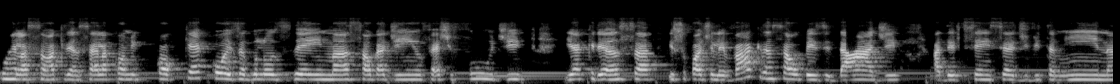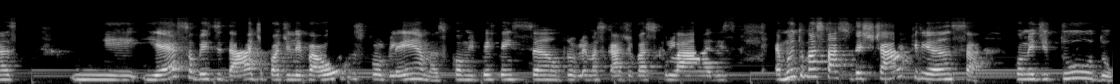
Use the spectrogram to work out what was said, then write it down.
com relação à criança. Ela come qualquer coisa, guloseima, salgadinho, fast food, e a criança, isso pode levar a criança à obesidade, à deficiência de vitaminas, e, e, essa obesidade pode levar a outros problemas, como hipertensão, problemas cardiovasculares. É muito mais fácil deixar a criança comer de tudo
